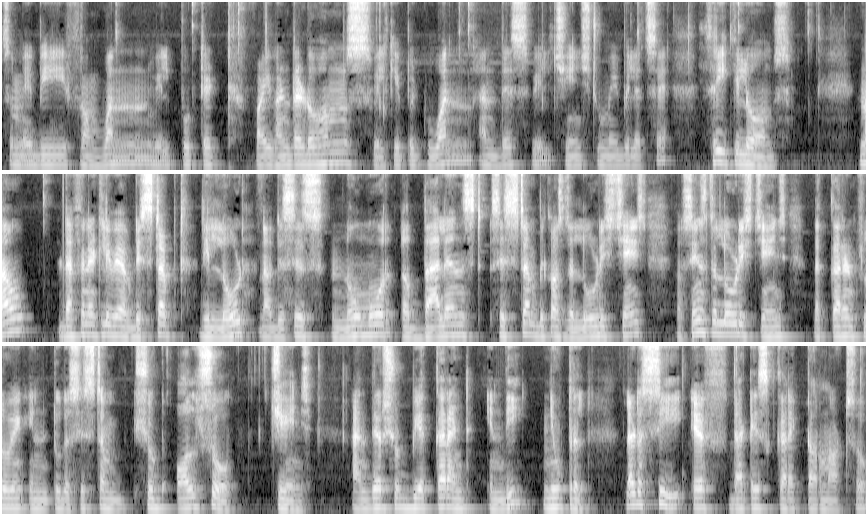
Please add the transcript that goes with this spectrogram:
so maybe from 1 we'll put it 500 ohms we'll keep it 1 and this will change to maybe let's say 3 kilo ohms. Now definitely we have disturbed the load. Now this is no more a balanced system because the load is changed. Now since the load is changed the current flowing into the system should also change and there should be a current in the neutral. Let us see if that is correct or not. So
